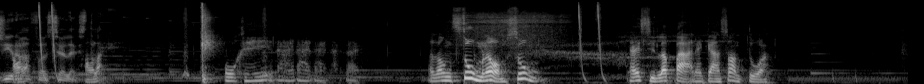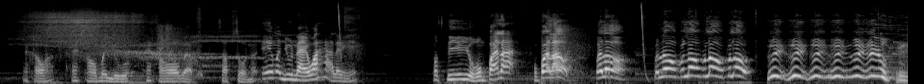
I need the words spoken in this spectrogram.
Giraffa celeste. เอาละโอเคได้ได้ได้ได้ได้เราต้องซุ่มนะผมซุ่ม ใช้ศิลปะในการซ่อนตัวให้เขาให้เขาไม่รู้ให้เขาแบบสับสนว่าเอ๊ะมันอยู่ไหนวะอะไรอย่างงี้เขาตีกันอยู่ผมไปละผมไปแล้วไปแล้วไปแล้วไปแล้วไปแล้วไปแล้วเฮ้ยเฮ้ยเฮ้ยเฮ้ยเฮ้ยเฮ้ย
